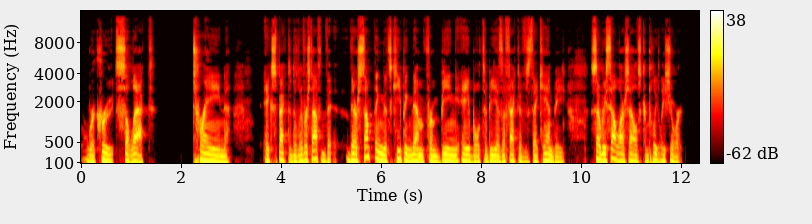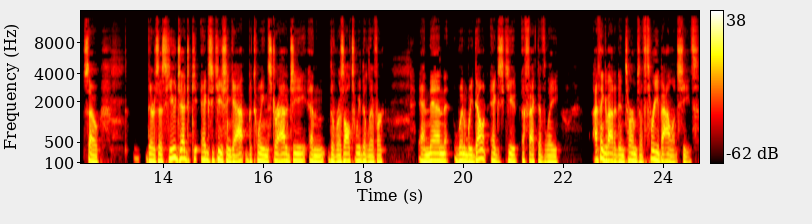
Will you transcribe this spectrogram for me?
recruit, select, train, expect to deliver stuff, there's something that's keeping them from being able to be as effective as they can be. So we sell ourselves completely short. So there's this huge execution gap between strategy and the results we deliver. And then when we don't execute effectively, I think about it in terms of three balance sheets:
